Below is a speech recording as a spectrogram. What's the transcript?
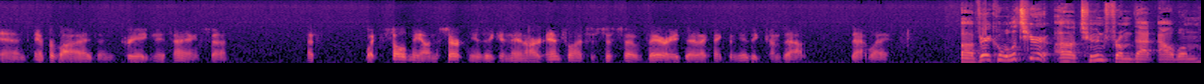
and improvise and create new things. Uh, that's what sold me on the surf music, and then our influence is just so varied that I think the music comes out that way. Uh, very cool. Well, let's hear a tune from that album.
